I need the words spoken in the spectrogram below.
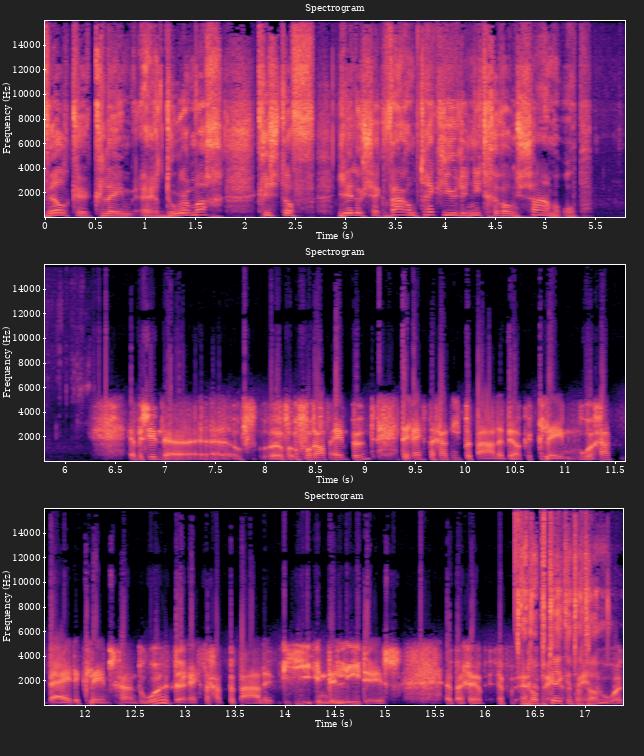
welke claim er door mag. Christophe Jelocek, waarom trekken jullie niet gewoon samen op? En misschien uh, vooraf één punt. De rechter gaat niet bepalen welke claim doorgaat. Beide claims gaan door. De rechter gaat bepalen wie in de lead is. En wat betekent dat dan?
